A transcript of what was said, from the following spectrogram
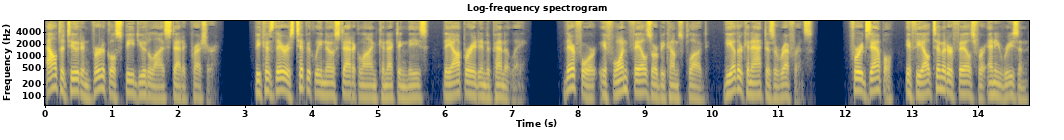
Altitude and vertical speed utilize static pressure. Because there is typically no static line connecting these, they operate independently. Therefore, if one fails or becomes plugged, the other can act as a reference. For example, if the altimeter fails for any reason,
